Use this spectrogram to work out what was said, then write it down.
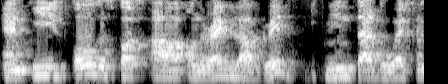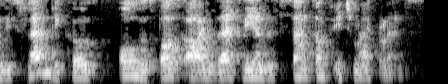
And if all the spots are on a regular grid, it means that the wavefront is flat because all the spots are exactly in the center of each microlens.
